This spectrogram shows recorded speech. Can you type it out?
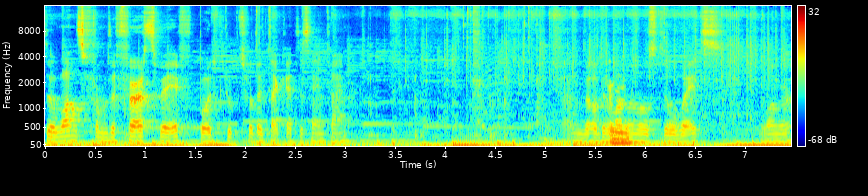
the ones from the first wave, both groups will attack at the same time. And the other hmm. one will still wait longer.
